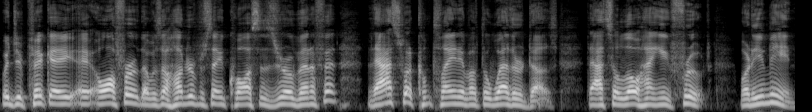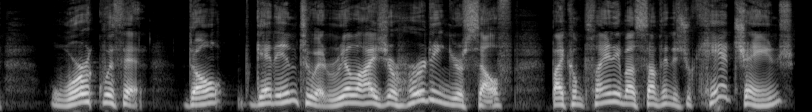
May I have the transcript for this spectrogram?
would you pick a, a offer that was 100% cost and zero benefit? That's what complaining about the weather does. That's a low-hanging fruit. What do you mean? Work with it. Don't get into it. Realize you're hurting yourself by complaining about something that you can't change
